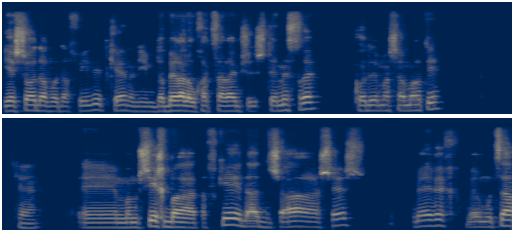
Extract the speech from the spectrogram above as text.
יש עוד עבודה פיזית, כן, אני מדבר על ארוחת צהריים של 12, קודם מה שאמרתי. כן. אמ, ממשיך בתפקיד עד שעה 6 בערך, בממוצע.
